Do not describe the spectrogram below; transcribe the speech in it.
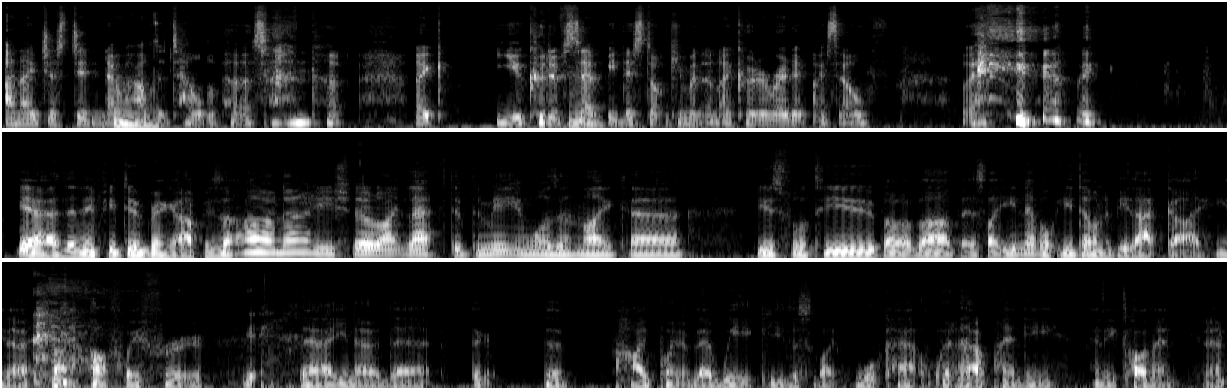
and I just didn't know how to tell the person that like you could have sent me this document and I could have read it myself. Like, like Yeah, then if you do bring it up, it's like, oh no, you should have like left if the meeting wasn't like uh, useful to you, blah blah blah. But it's like you never, you don't want to be that guy, you know, like halfway through. Yeah. their you know their the the high point of their week you just like walk out without any any comment you know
